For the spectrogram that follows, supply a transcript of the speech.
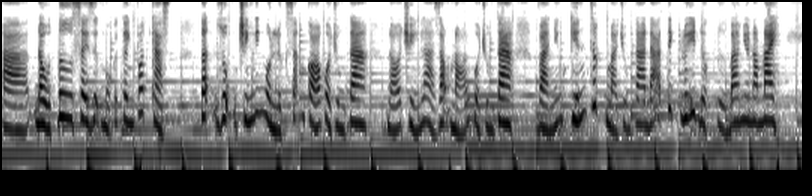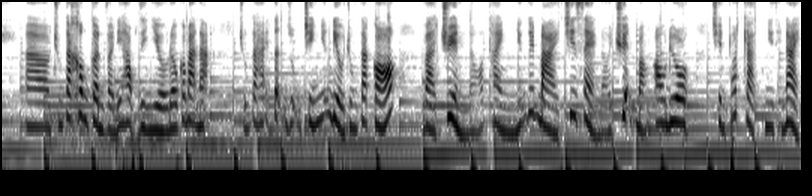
à, đầu tư xây dựng một cái kênh podcast tận dụng chính cái nguồn lực sẵn có của chúng ta đó chính là giọng nói của chúng ta và những kiến thức mà chúng ta đã tích lũy được từ bao nhiêu năm nay. À, chúng ta không cần phải đi học gì nhiều đâu các bạn ạ. Chúng ta hãy tận dụng chính những điều chúng ta có và chuyển nó thành những cái bài chia sẻ nói chuyện bằng audio trên podcast như thế này.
